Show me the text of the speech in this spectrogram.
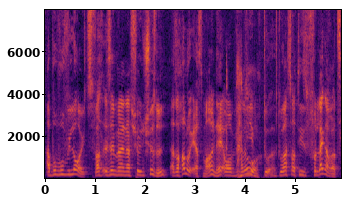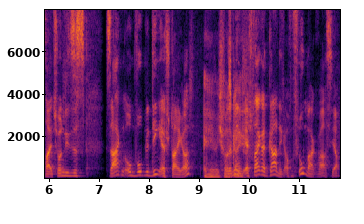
Aber wo, wie läuft's? Was ist denn mit deiner schönen Schüssel? Also hallo erstmal, ne? Aber wie, Hallo. Wie, du, du hast auch dieses vor längerer Zeit schon dieses sagenumwobene Ding ersteigert. Ey, ich weiß Oder gar nee, nicht, ersteigert gar nicht. Auf dem Flohmarkt war es ja.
